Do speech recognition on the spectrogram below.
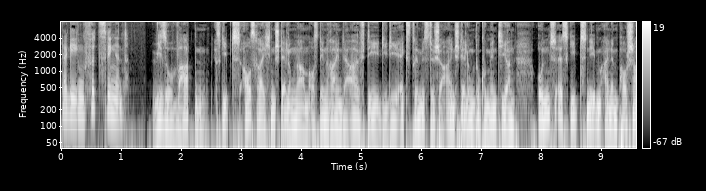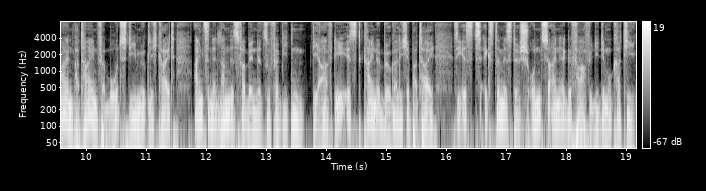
dagegen für zwingend. Wieso warten? Es gibt ausreichend Stellungnahmen aus den Reihen der AfD, die die extremistische Einstellung dokumentieren. Und es gibt neben einem pauschalen Parteienverbot die Möglichkeit, einzelne Landesverbände zu verbieten. Die AfD ist keine bürgerliche Partei. Sie ist extremistisch und eine Gefahr für die Demokratie.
